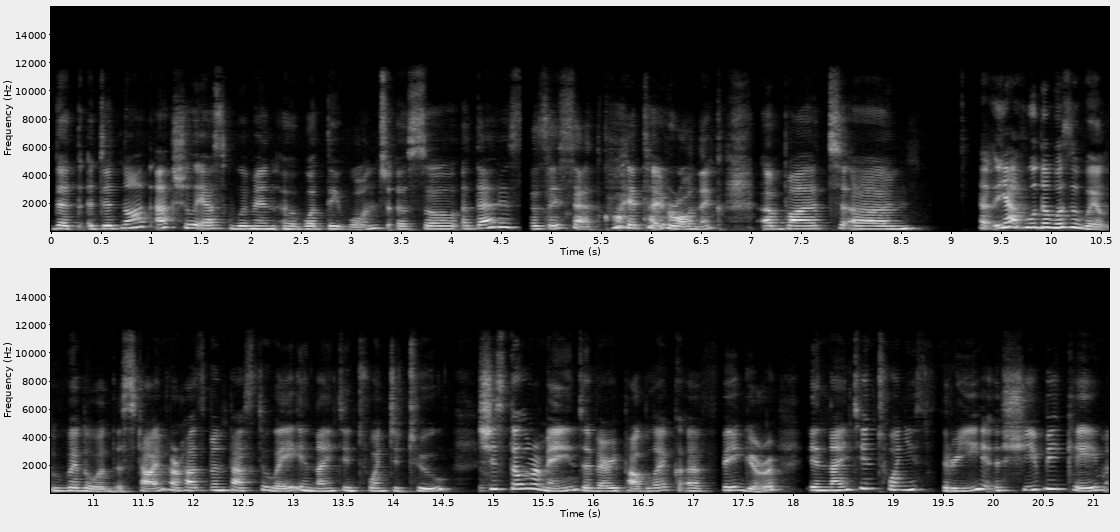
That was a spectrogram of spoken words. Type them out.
that did not actually ask women uh, what they want. Uh, so uh, that is, as I said, quite ironic. Uh, but um, uh, yeah, Huda was a widow at this time. Her husband passed away in 1922. She still remained a very public uh, figure. In 1923, she became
